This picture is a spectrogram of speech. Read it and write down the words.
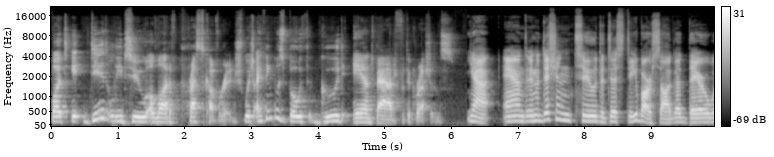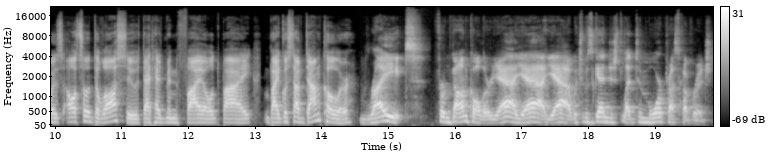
but it did lead to a lot of press coverage, which I think was both good and bad for the Koreshans. Yeah, and in addition to the Diss Debar saga, there was also the lawsuit that had been filed by by Gustav Damkohler. Right. From Damkohler. yeah, yeah, yeah, which was again just led to more press coverage.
